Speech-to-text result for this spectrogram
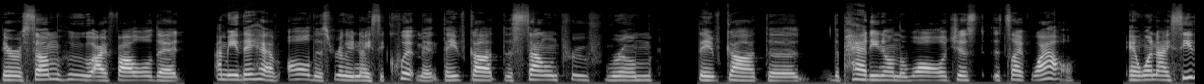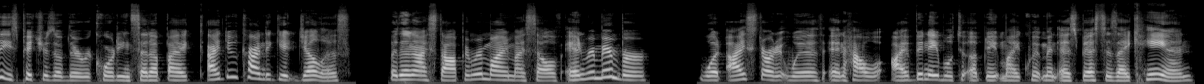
There are some who I follow that, I mean, they have all this really nice equipment. They've got the soundproof room, they've got the the padding on the wall, just it's like wow. And when I see these pictures of their recording setup, I I do kind of get jealous, but then I stop and remind myself and remember what I started with and how I've been able to update my equipment as best as I can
